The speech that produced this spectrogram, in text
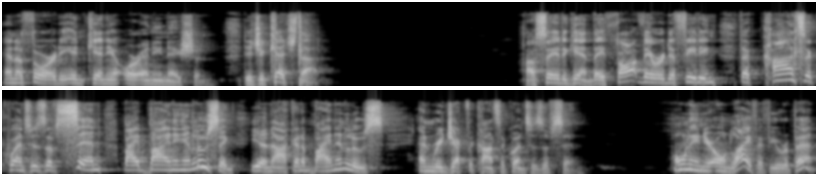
and authority in Kenya or any nation. Did you catch that? I'll say it again. They thought they were defeating the consequences of sin by binding and loosing. You're not going to bind and loose and reject the consequences of sin. Only in your own life if you repent.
